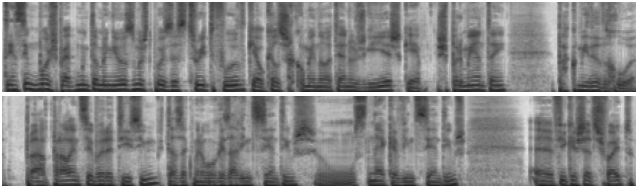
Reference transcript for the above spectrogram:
tem sempre um aspecto muito tamanhoso, mas depois a street food, que é o que eles recomendam até nos guias, que é experimentem para a comida de rua. Para, para além de ser baratíssimo, estás a comer uma coisa a 20 cêntimos, um snack a 20 cêntimos, uh, ficas satisfeito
